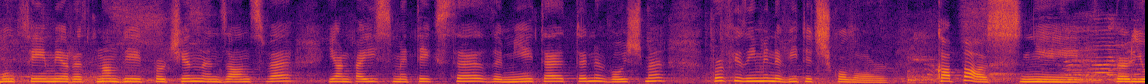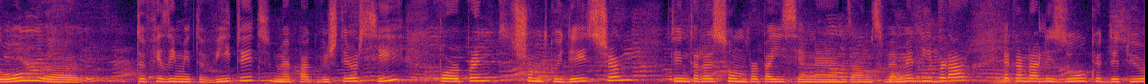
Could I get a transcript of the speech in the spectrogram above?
mund të themi rreth nëntëdhjetë për qind e nxënësve janë pajisë me tekste dhe mjete të nevojshme për fillimin e vitit shkollor. Ka pas një periudhë të fillimit të vitit me pak vështirësi, por prindët shumë të kujdesshëm, Të interesum për pajisjen e nxansve me libra e kanë realizu kët detyrë.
